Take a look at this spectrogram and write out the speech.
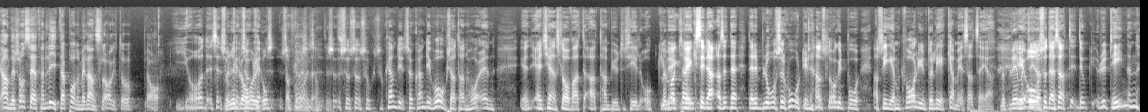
eh, Andersson säger att han litar på honom i landslaget. Och, ja. Ja, det, så, Men hur bra så, har det gått så, ju kan det, så kan det vara också att han har en, en, en känsla av att, att han bjuder till och Men man vä- kan- växer, alltså där, där det blåser hårt i landslaget på, alltså EM-kval är ju inte att leka med så att säga. Men problemet Eh, är och att- så, där, så att det, rutinen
